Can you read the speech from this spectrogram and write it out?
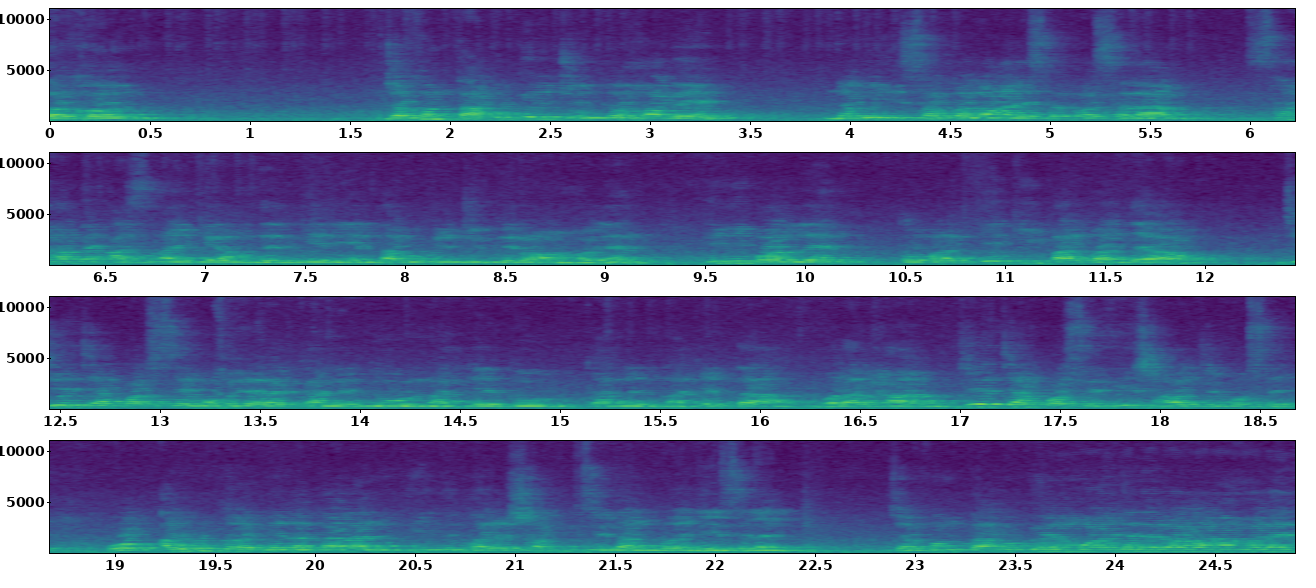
তখন যখন তাবুকের যুদ্ধ হবে, নবী সাল্লাল্লাহু আলাইহি ওয়াসাল্লাম সাহাবে আসমাই কেরামদেরকে নিয়ে তাবুকের যুদ্ধে রওনা হলেন। তিনি বললেন, তোমরা কে কি পারবা দাও? যে যা পারছে মহিলারা কানের দুল, নাকের দুল, কানের নাকের তা, গলার হার, যে যা পারছে দিয়ে সাহায্য করছে। ও আলু বকর রাদিয়াল্লাহু তারা ঘরের সব কিছু দান করে দিয়েছিলেন। যখন তাবুকের ময়দানে রওনা হলেন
